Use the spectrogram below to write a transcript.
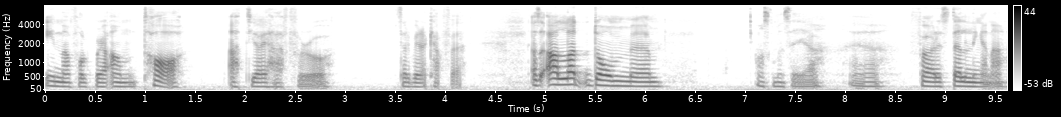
innan folk börjar anta att jag är här för att servera kaffe. Alltså alla de, eh, vad ska man säga, eh, föreställningarna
